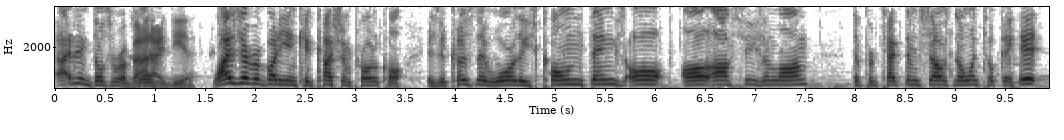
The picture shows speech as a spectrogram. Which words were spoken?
I think those were a bad idea. Why is everybody in concussion protocol? Is it because they wore these cone things all all off season long to protect themselves? No one took a hit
